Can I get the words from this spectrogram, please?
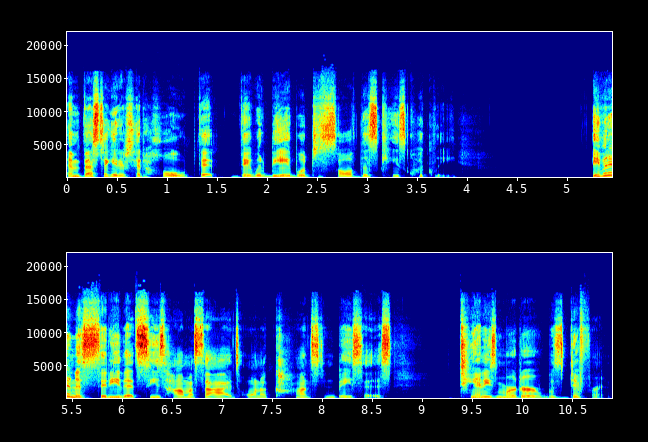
investigators had hoped that they would be able to solve this case quickly. Even in a city that sees homicides on a constant basis, Tiane's murder was different.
